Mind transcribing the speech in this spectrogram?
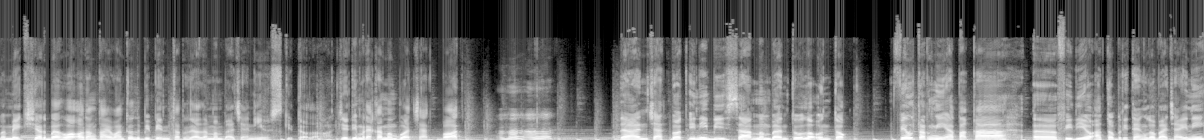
memake sure bahwa orang Taiwan tuh lebih pintar dalam membaca news gitu loh. Jadi mereka membuat chatbot Aha, aha. Dan chatbot ini bisa membantu lo untuk filter nih apakah eh, video atau berita yang lo baca ini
